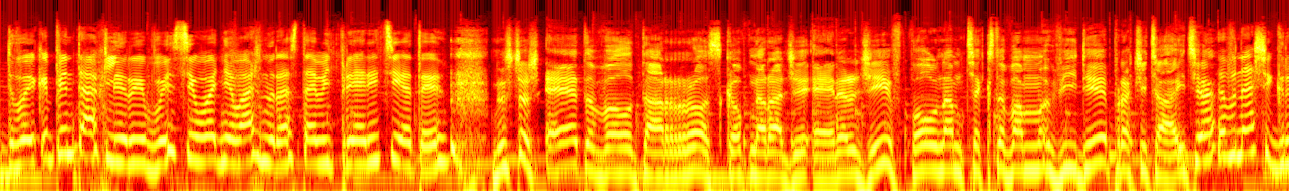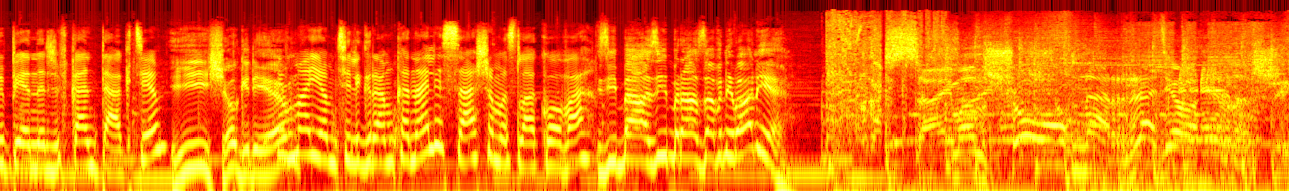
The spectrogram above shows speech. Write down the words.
Двойка пентаклей рыбы. Сегодня важно расставить приоритеты. Ну что ж, это был Тароскоп на Радио Energy в полном текстовом виде. Прочитайте. В нашей группе Energy ВКонтакте. И еще где? В моем телеграм-канале Саша Маслакова. Зиба, зибра, за внимание! Саймон Шоу на Радио Energy.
